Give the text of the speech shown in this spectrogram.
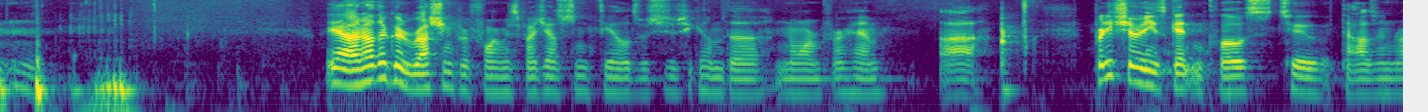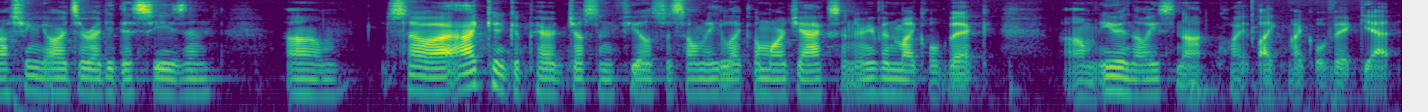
Yeah, another good rushing performance by Justin Fields, which has become the norm for him. Uh, pretty sure he's getting close to 1,000 rushing yards already this season. Um, so I, I can compare Justin Fields to somebody like Lamar Jackson or even Michael Vick, um, even though he's not quite like Michael Vick yet.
